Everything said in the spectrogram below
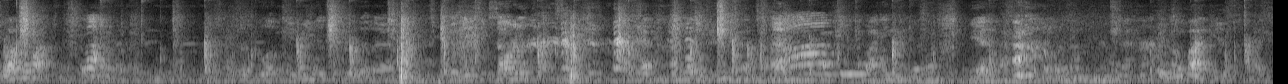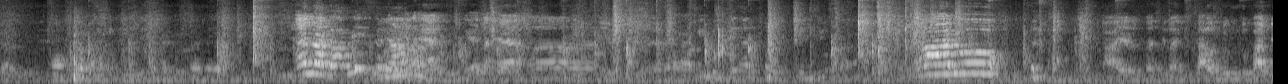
Keluar keluar. Tua, bibirnya juga lah ya. Jangan siksa orang. Hah? Iya. Anak gak bisa ya. Enak ya? Enak ya? Aduh. Ayo rotasi lagi. Tahun belum tuh pandai we kan? Iya, iya, iya. Ah, Iya. Oh. Sekarang mana dia? Mana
